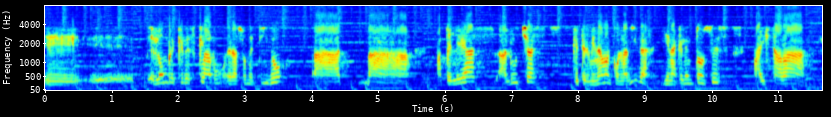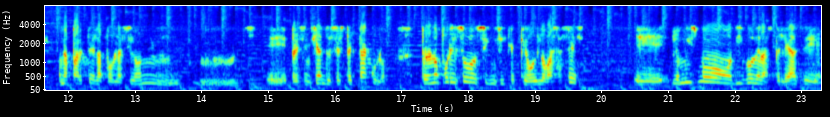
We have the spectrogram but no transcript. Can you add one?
el hombre que era esclavo era sometido a, peleas, a luchas que terminaban con la vida. Y en aquel entonces ahí estaba una parte de la población mm, presenciando ese espectáculo. Pero no por eso significa que hoy lo vas a hacer. lo mismo digo de las peleas de,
